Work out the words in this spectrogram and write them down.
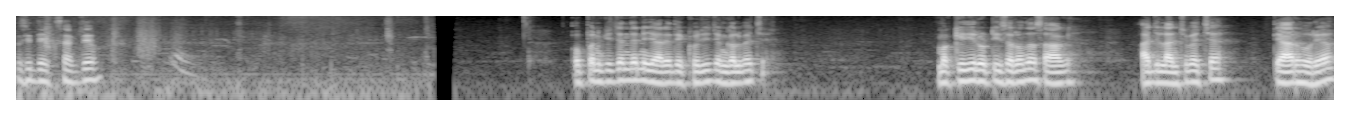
ਤੁਸੀਂ ਦੇਖ ਸਕਦੇ ਹੋ। ਓਪਨ ਕਿਚਨ ਦੇ ਨਜ਼ਾਰੇ ਦੇਖੋ ਜੀ ਜੰਗਲ ਵਿੱਚ। ਮੱਕੀ ਦੀ ਰੋਟੀ ਸਰੋਂ ਦਾ ਸਾਗ। ਅੱਜ ਲੰਚ ਵਿੱਚ ਹੈ, ਤਿਆਰ ਹੋ ਰਿਹਾ।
